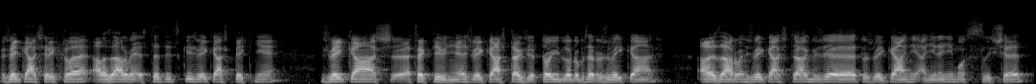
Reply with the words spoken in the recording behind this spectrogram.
žvejkáš rychle, ale zároveň esteticky, žvejkáš pěkně, žvejkáš efektivně, žvejkáš tak, že to jídlo dobře dožvejkáš, ale zároveň žvejkáš tak, že to žvejkání ani není moc slyšet,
